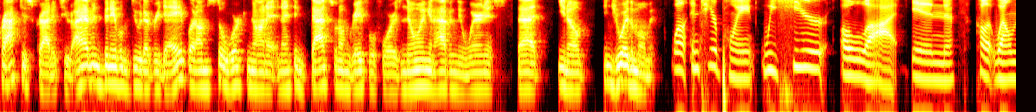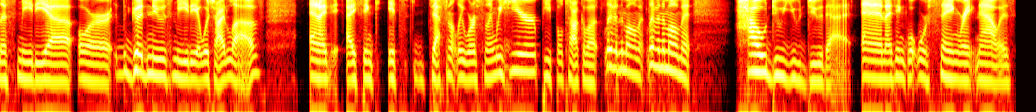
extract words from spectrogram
practice gratitude. I haven't been able to do it every day, but I'm still working on it. And I think that's what I'm grateful for is knowing and having the awareness that, you know, enjoy the moment. Well, and to your point, we hear a lot in call it wellness media or good news media, which I love. And I, th- I think it's definitely worse than we hear people talk about live in the moment, live in the moment. How do you do that? And I think what we're saying right now is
